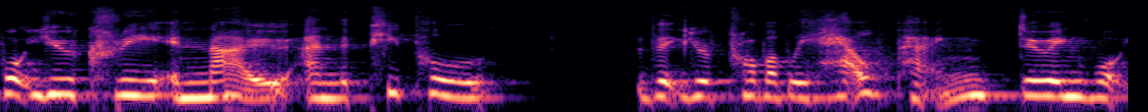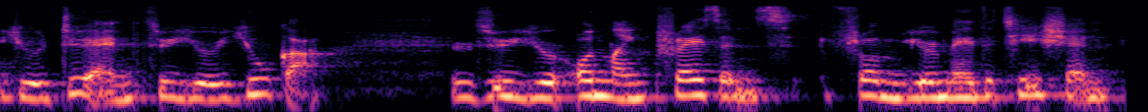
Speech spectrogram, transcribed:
what you're creating now and the people that you're probably helping doing what you're doing through your yoga, mm-hmm. through your online presence, from your meditation,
